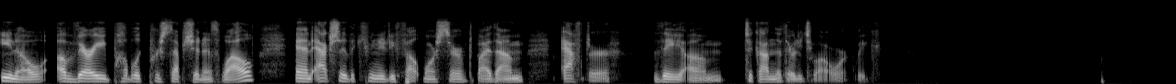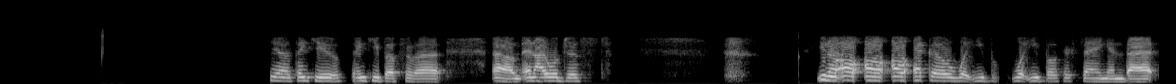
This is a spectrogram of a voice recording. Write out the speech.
you know, a very public perception as well. And actually, the community felt more served by them after they um, took on the 32 hour work week. Yeah, thank you. Thank you both for that. Um, and I will just, you know, I'll, I'll I'll echo what you what you both are saying and that,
